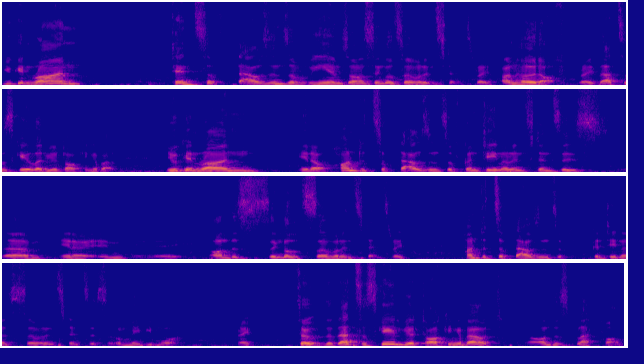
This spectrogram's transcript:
you can run tens of thousands of VMs on a single server instance, right? Unheard of, right? That's the scale that we are talking about. You can run, you know, hundreds of thousands of container instances um, you know, in, uh, on this single server instance, right? Hundreds of thousands of container server instances, or maybe more, right? So that's the scale we are talking about on this platform.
